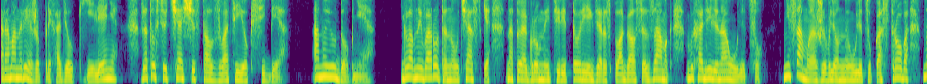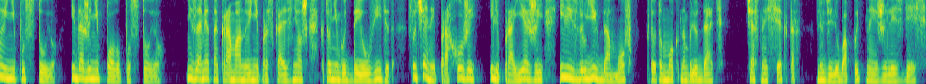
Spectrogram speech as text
Роман реже приходил к Елене, зато все чаще стал звать ее к себе. Оно и удобнее. Главные ворота на участке, на той огромной территории, где располагался замок, выходили на улицу. Не самую оживленную улицу Кострова, но и не пустую — и даже не полупустую. Незаметно к Роману и не проскользнешь, кто-нибудь да и увидит, случайный прохожий или проезжий, или из других домов кто-то мог наблюдать. Частный сектор, люди любопытные жили здесь.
